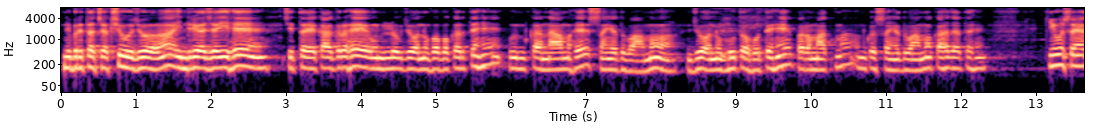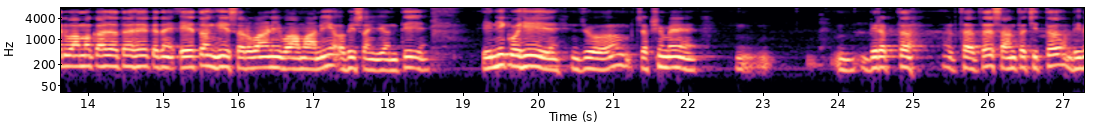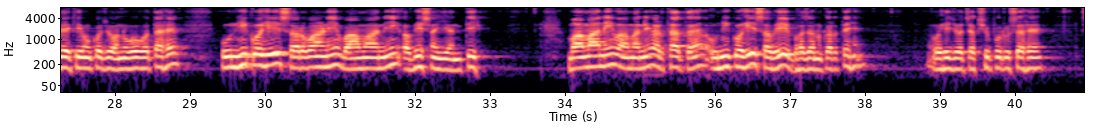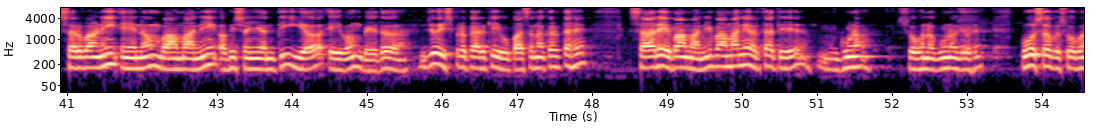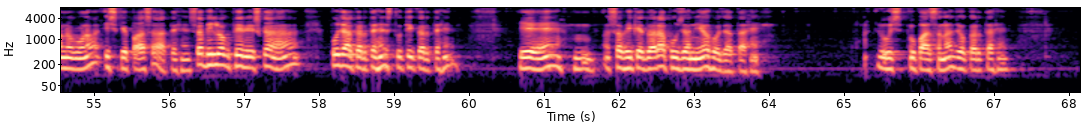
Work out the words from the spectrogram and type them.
निवृत्त चक्षु जो इंद्रियजयी है, चित्त एकाग्र है, उन लोग जो अनुभव करते हैं, उनका नाम है संयद वाम जो अनुभूत होते हैं, परमात्मा, उनको संयद वाम कहा जाता है। क्यों संयद वाम कहा जाता है? कहते हैं, एतंग ही सर्वाणी वामानी अभिसंयंती इन्हीं को ही जो चक्षु में, विरक्त, अर्थात शांत चित्त, विवेकियों को जो अनुभव होता है उन्हीं को ही सर्वाणी वामानी अभिसंयंती वामानी वामानी अर्थात उन्हीं को ही सभी भजन करते हैं। वही जो चक्षु पुरुष है, सर्वाणी एनम वामानी अभिसंयंती य एवं वेद। जो इस प्रकार की उपासना करता है, सारे वामानी वामानी अर्थात ये गुण, शोभन गुण जो है, वो सब शोभन गुण इसके पास आते हैं। सभी लोग फिर इसका पूजा करते हैं, स्तुति करते हैं, ये सभी के द्वारा पूजनीय हो जाता है। उस उपासना जो करता है।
